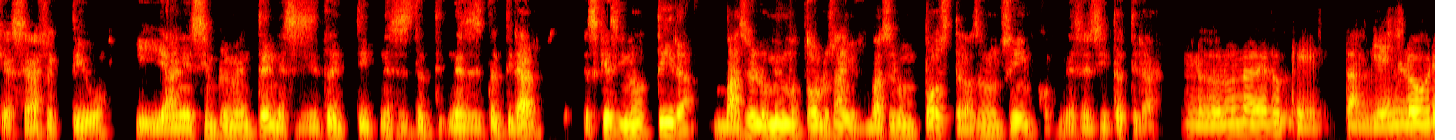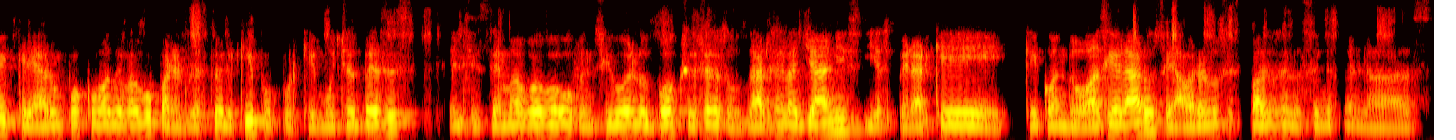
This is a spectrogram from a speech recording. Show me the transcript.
que sea efectivo y Giannis simplemente necesita, necesita, necesita tirar. Es que si no tira, va a ser lo mismo todos los años, va a ser un poste, va a ser un 5, necesita tirar. No solo un alero que también logre crear un poco más de juego para el resto del equipo, porque muchas veces el sistema de juego ofensivo de los Bucks es eso, dársela a Giannis y esperar que, que cuando va hacia el aro se abran los espacios en, los, en las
